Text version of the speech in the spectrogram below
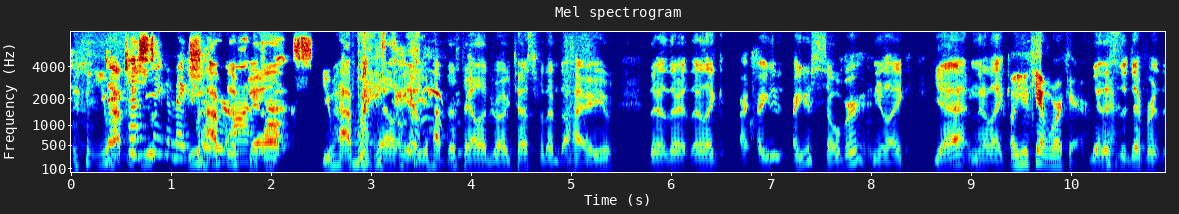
you They're have to you, testing to make you sure have you're to on fail. drugs. You have to fail. Yeah, you have to fail a drug test for them to hire you. They're they're, they're like, are, are you are you sober? And you're like, yeah. And they're like, Oh, you can't work here. yeah, this is a different.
